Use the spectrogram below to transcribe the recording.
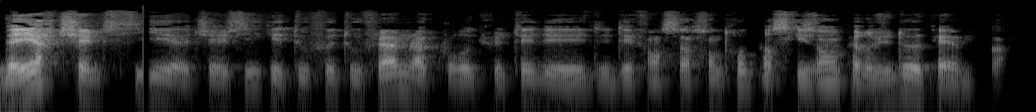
D'ailleurs, Chelsea, euh, Chelsea qui est tout feu tout flamme là pour recruter des, des défenseurs centraux parce qu'ils en ont perdu deux quand même. Quoi.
